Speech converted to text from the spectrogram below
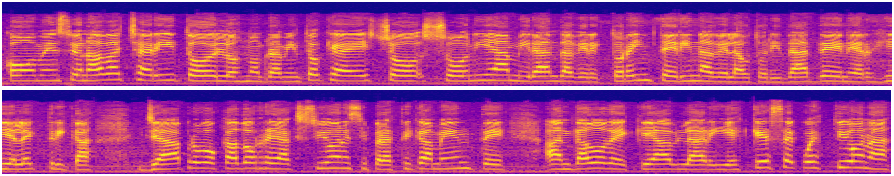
Como mencionaba Charito, los nombramientos que ha hecho Sonia Miranda, directora interina de la Autoridad de Energía Eléctrica, ya ha provocado reacciones y prácticamente han dado de qué hablar. Y es que se cuestiona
